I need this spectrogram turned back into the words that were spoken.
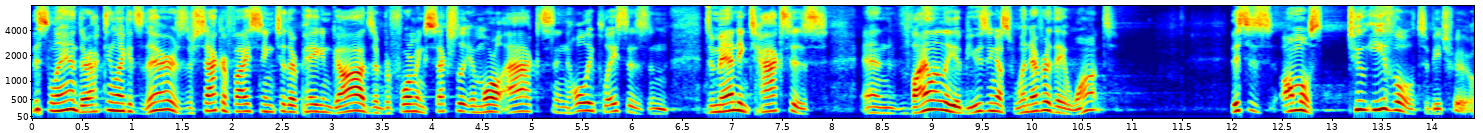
This land, they're acting like it's theirs. They're sacrificing to their pagan gods and performing sexually immoral acts in holy places and demanding taxes and violently abusing us whenever they want. This is almost too evil to be true.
